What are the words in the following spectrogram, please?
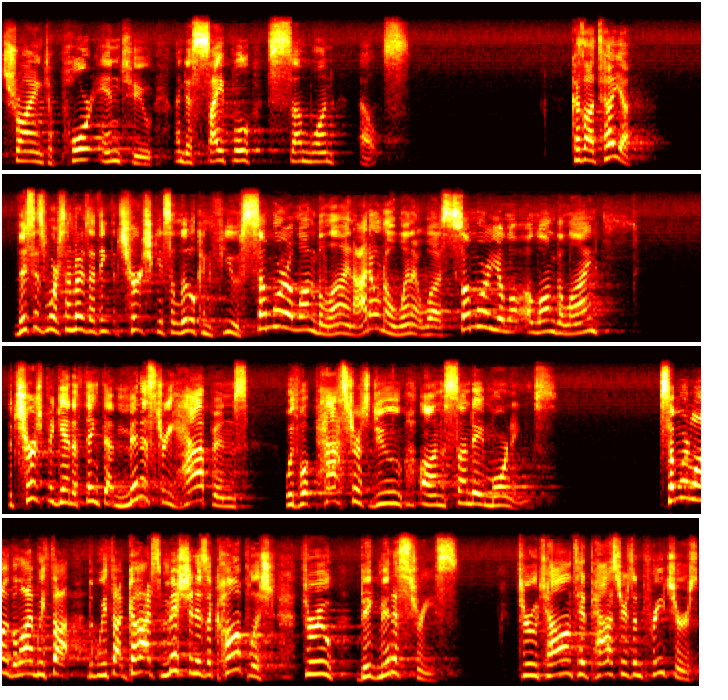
trying to pour into and disciple someone else? Because I'll tell you, this is where sometimes I think the church gets a little confused. Somewhere along the line, I don't know when it was, somewhere along the line, the church began to think that ministry happens with what pastors do on Sunday mornings. Somewhere along the line, we thought, we thought God's mission is accomplished through big ministries, through talented pastors and preachers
